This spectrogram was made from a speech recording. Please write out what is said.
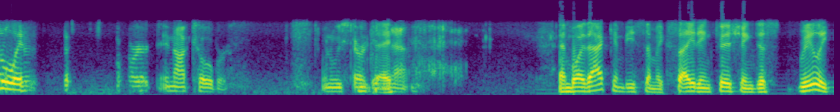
A little way in October when we start Okay. that. And boy, that can be some exciting fishing. Just really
